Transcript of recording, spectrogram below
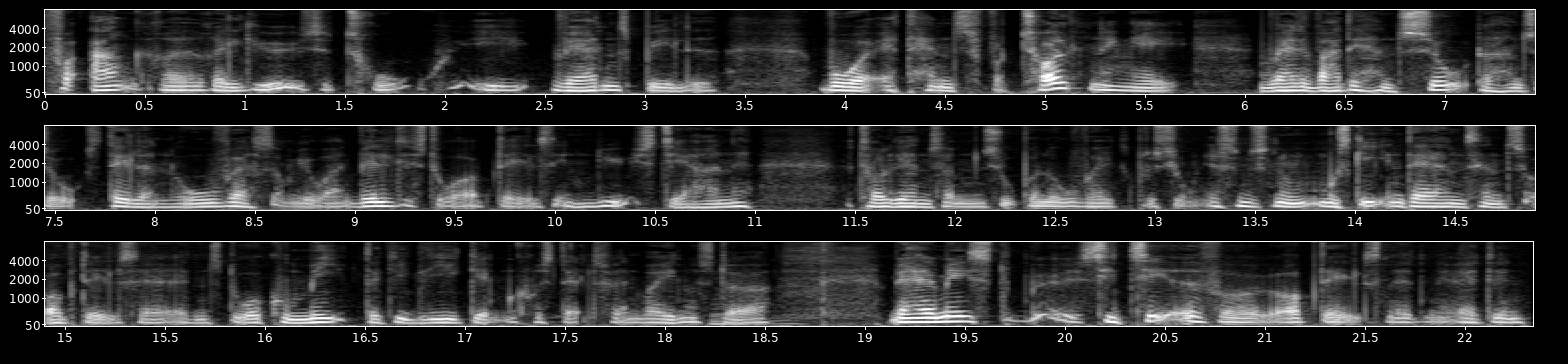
forankret religiøse tro i verdensbilledet, hvor at hans fortolkning af, hvad det var det, han så, da han så Stella Nova, som jo var en vældig stor opdagelse, en ny stjerne, tolkede han som en supernova-eksplosion. Jeg synes nu, måske endda hans, hans opdagelse af den store komet, der gik lige igennem krystalsfanden, var endnu større. Men han er mest øh, citeret for opdagelsen af den, af, den,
